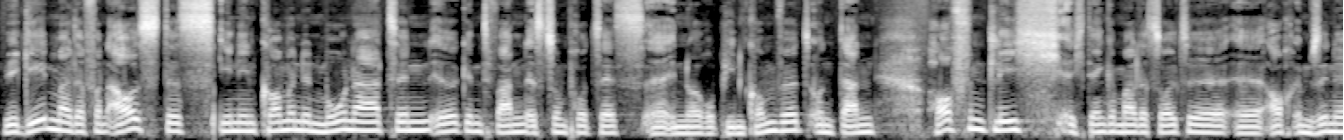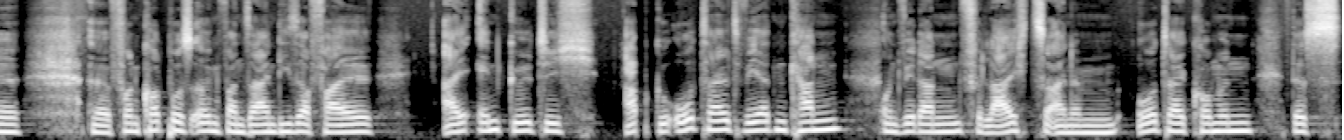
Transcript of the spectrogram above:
wir gehen mal davon aus, dass in den kommenden Monaten irgendwann es zum Prozess äh, in Neuropin kommen wird und dann hoffentlich, ich denke mal, das sollte auch im Sinne von Cottbus irgendwann sein, dieser Fall endgültig abgeurteilt werden kann und wir dann vielleicht zu einem Urteil kommen, das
